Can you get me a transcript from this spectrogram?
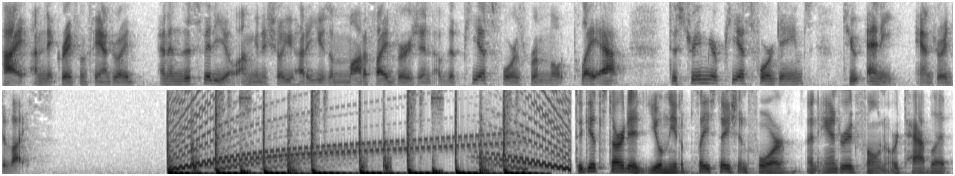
Hi, I'm Nick Gray from Phandroid, and in this video I'm going to show you how to use a modified version of the PS4's Remote Play app to stream your PS4 games to any Android device. To get started, you'll need a PlayStation 4, an Android phone or tablet,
